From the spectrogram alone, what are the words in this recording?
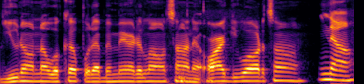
You don't know a couple that been married a long time that argue all the time? No,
